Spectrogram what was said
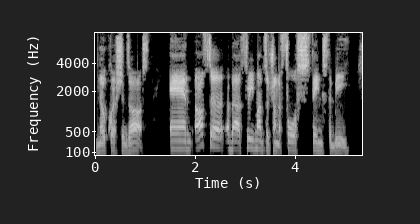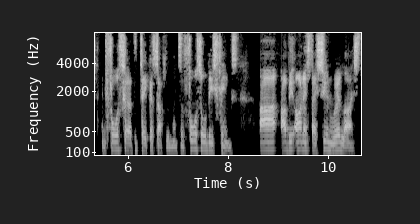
No questions asked. And after about three months of trying to force things to be and force her to take her supplements and force all these things, uh, I'll be honest, I soon realized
